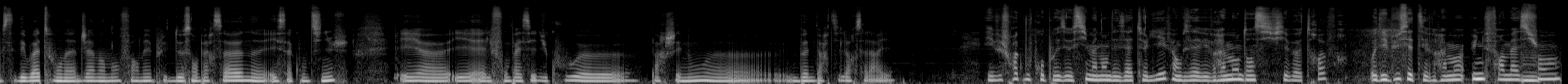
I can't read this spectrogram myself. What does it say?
c'est des boîtes où on a déjà maintenant formé plus de 200 personnes et ça continue. Et, et elles font passer, du coup, par chez nous, une bonne partie de leurs salariés. Et je crois que vous proposez aussi maintenant des ateliers. Enfin, vous avez vraiment densifié votre offre. Au début, c'était vraiment une formation. Mm.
